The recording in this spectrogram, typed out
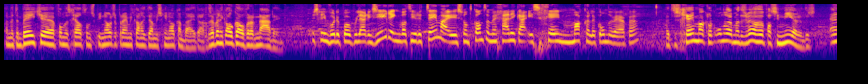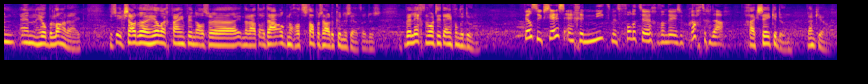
En met een beetje van het geld van de Spinoza-premie kan ik daar misschien ook aan bijdragen. Dus daar ben ik ook over aan het nadenken. Misschien voor de popularisering, wat hier het thema is. Want kwantummechanica is geen makkelijk onderwerp, hè? Het is geen makkelijk onderwerp, maar het is wel heel fascinerend. Dus en, en heel belangrijk. Dus ik zou het wel heel erg fijn vinden als we inderdaad daar ook nog wat stappen zouden kunnen zetten. Dus wellicht wordt dit een van de doelen. Veel succes en geniet met volle teugen van deze prachtige dag. Dat ga ik zeker doen. Dankjewel.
